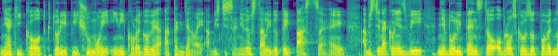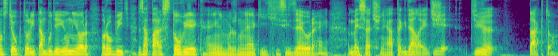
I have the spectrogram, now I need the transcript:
nejaký kód, ktorý píšu moji iní kolegovia a tak ďalej, aby ste sa nedostali do tej pasce, hej? Aby ste nakoniec vy neboli ten s tou obrovskou zodpovednosťou, ktorý tam bude junior robiť za pár stoviek, hej? Možno nejakých tisíc eur, hej? Mesačne a tak ďalej. Čiže, čiže takto.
